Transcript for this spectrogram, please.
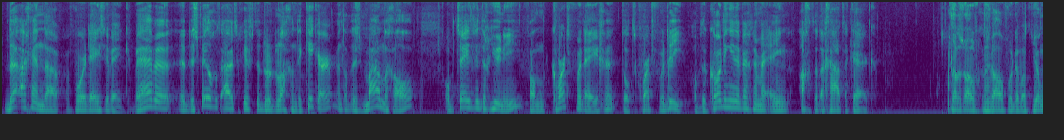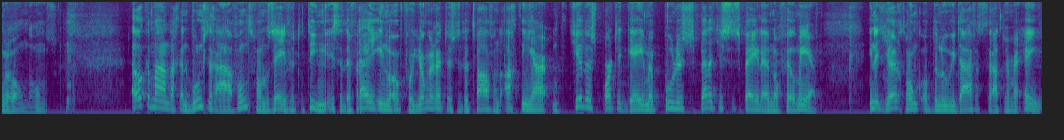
De agenda voor deze week. We hebben de speelgoeduitgifte door de Lachende Kikker. En dat is maandag al op 22 juni van kwart voor negen tot kwart voor drie. Op de Koninginnenweg nummer 1 achter de Gatenkerk. Dat is overigens wel voor de wat jongeren onder ons. Elke maandag en woensdagavond van 7 tot 10 is er de vrije inloop voor jongeren tussen de 12 en de 18 jaar... om te chillen, sporten, gamen, poelen, spelletjes te spelen en nog veel meer. In het jeugdhonk op de Louis-Davidstraat nummer 1.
